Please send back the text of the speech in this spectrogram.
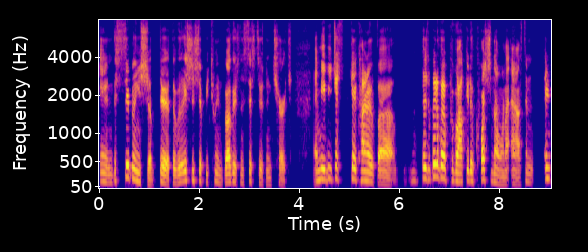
in the siblingship, the the relationship between brothers and sisters in church, and maybe just to kind of uh, there's a bit of a provocative question I want to ask, and and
